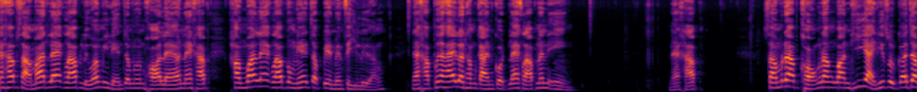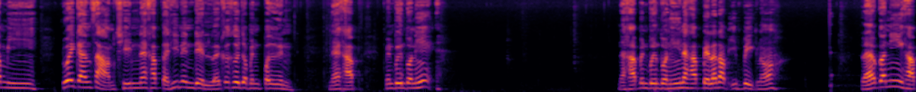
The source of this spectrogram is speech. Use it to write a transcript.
นะครับสามารถแลกรับหรือว่ามีเหรียญจำนวนพอแล้วนะครับคำว่าแลกรับตรงนี้จะเปลี่ยนเป็นสีเหลือง นะครับ เพื่อให้เราทำการกดแลกรับนั่นเองนะครับสำหรับของรางวัลที่ใหญ่ที่สุดก็จะมีด้วยกัน 3 ชิ้นนะครับ แต่ที่เด่นๆเลยก็คือจะเป็นปืนนะครับ เป็นปืนตัวนี้นะครับ เป็นปืนตัวนี้นะครับ เป็นระดับอีพิกเนาะแล้วก็นี่ครับ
